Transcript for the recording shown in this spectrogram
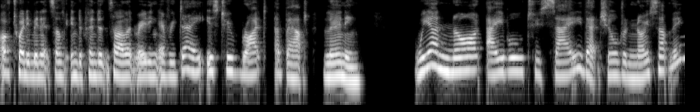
of 20 minutes of independent silent reading every day is to write about learning. We are not able to say that children know something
